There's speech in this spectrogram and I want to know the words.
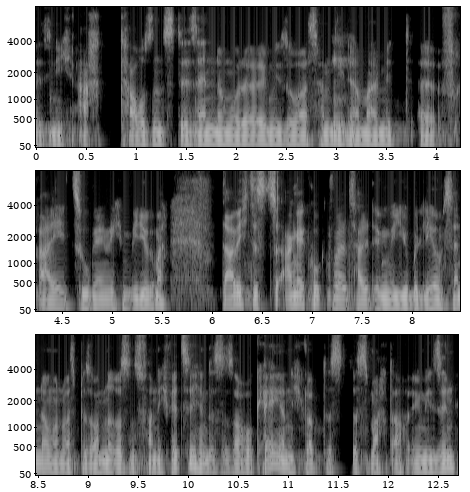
weiß ich nicht, achttausendste Sendung oder irgendwie sowas, haben mhm. die da mal mit äh, frei zugänglichem Video gemacht. Da habe ich das angeguckt, weil es halt irgendwie Jubiläumssendung und was Besonderes und das fand ich witzig und das ist auch okay und ich glaube, das, das macht auch irgendwie Sinn.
